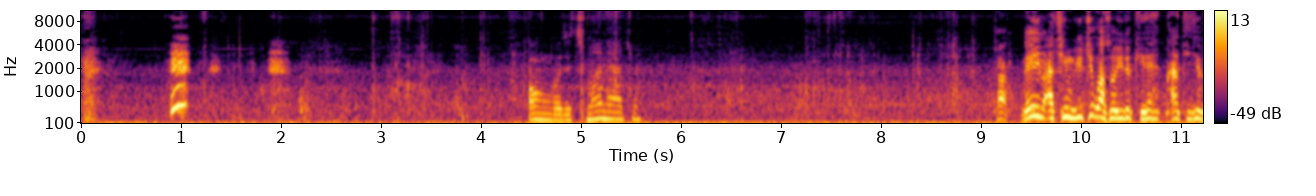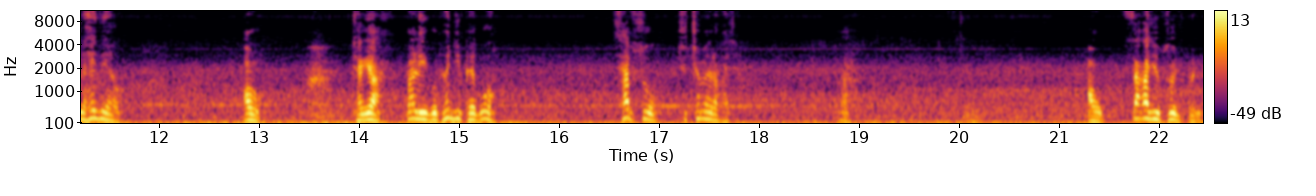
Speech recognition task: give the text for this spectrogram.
엉거지춤하네 아주. 자, 내일 아침 일찍 와서 이렇게 갈퀴질을 해야 돼요. 아우, 자기야, 빨리 이거 편집하고 삽수 추첨하러 가자. 아. 아우, 싸가지 없어질 뻔.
